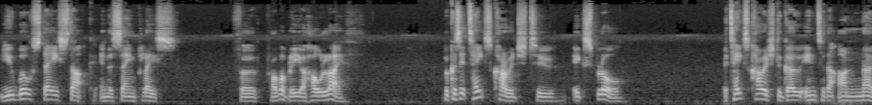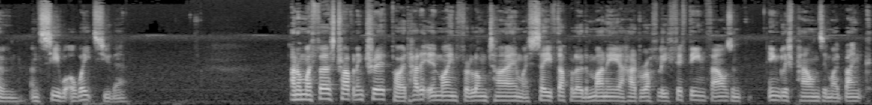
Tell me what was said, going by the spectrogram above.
you will stay stuck in the same place for probably your whole life. Because it takes courage to explore. It takes courage to go into the unknown and see what awaits you there. And on my first travelling trip, I'd had it in mind for a long time. I saved up a load of money. I had roughly 15,000 English pounds in my bank.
